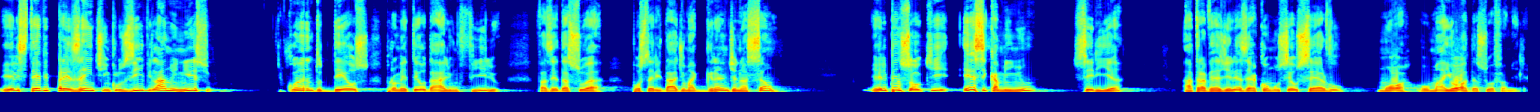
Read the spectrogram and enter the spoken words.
Ele esteve presente, inclusive, lá no início, quando Deus prometeu dar-lhe um filho, fazer da sua posteridade uma grande nação. Ele pensou que esse caminho seria através de Eliezer como seu servo mor ou maior da sua família.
